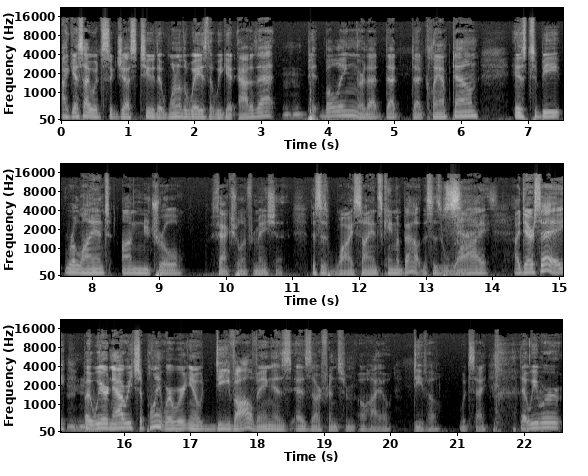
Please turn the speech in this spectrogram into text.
I guess I would suggest too that one of the ways that we get out of that pit bullying or that that that clamp down is to be reliant on neutral factual information. This is why science came about. This is why I dare say, but we are now reached a point where we're, you know, devolving as as our friends from Ohio, Devo would say, that we were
